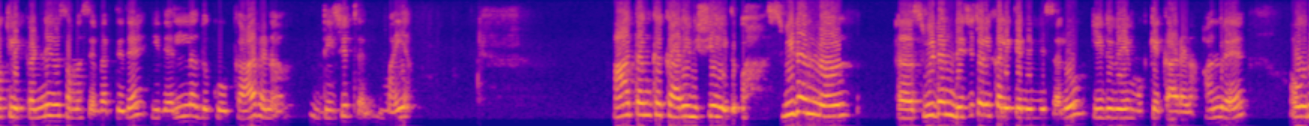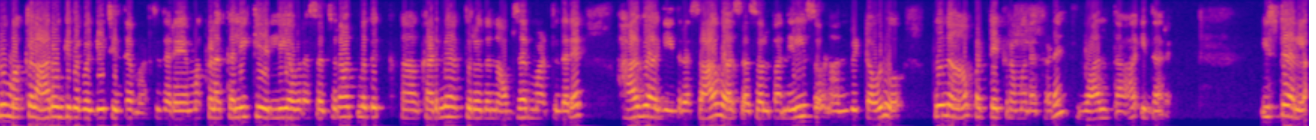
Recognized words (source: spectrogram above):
ಮಕ್ಳಿಗೆ ಕಣ್ಣಿನ ಸಮಸ್ಯೆ ಬರ್ತಿದೆ. ಇದೆಲ್ಲದಕ್ಕೂ ಕಾರಣ ಡಿಜಿಟಲ್ ಮಯ. ಆತಂಕಕಾರಿ ವಿಷಯ ಇದು. ಸ್ವೀಡನ್ ಸ್ವೀಡನ್ ಡಿಜಿಟಲ್ ಕಲಿಕೆ ನಿಲ್ಲಿಸಲು ಇದುವೇ ಮುಖ್ಯ ಕಾರಣ. ಅಂದ್ರೆ ಅವರು ಮಕ್ಕಳ ಆರೋಗ್ಯದ ಬಗ್ಗೆ ಚಿಂತೆ ಮಾಡ್ತಿದ್ದಾರೆ. ಮಕ್ಕಳ ಕಲಿಕೆಯಲ್ಲಿ ಅವರ ಸೃಜನಾತ್ಮಕ ಕಡಿಮೆ ಆಗ್ತಿರೋದನ್ನ ಅಬ್ಸರ್ವ್ ಮಾಡ್ತಿದ್ದಾರೆ. ಹಾಗಾಗಿ ಇದರ ಸಾವಾಸ ಸ್ವಲ್ಪ ನಿಲ್ಲಿಸೋಣ ಅಂದ್ಬಿಟ್ಟು ಅವರು ಪುನಃ ಪಠ್ಯಕ್ರಮದ ಕಡೆ ವಾಲ್ತಾ ಇದ್ದಾರೆ. ಇಷ್ಟೇ ಅಲ್ಲ,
